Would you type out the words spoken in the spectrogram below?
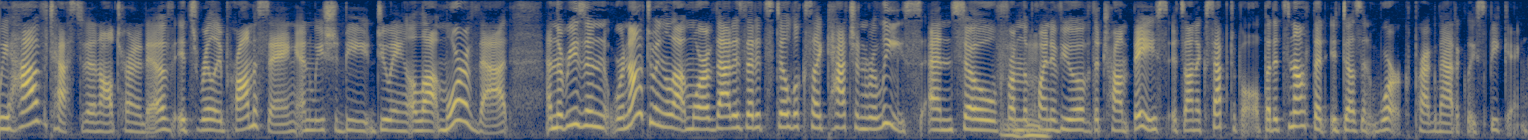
we have tested an alternative. It's really promising, and we should be doing a lot more of that. And the reason we're not doing a lot more of that is that it still looks like catch and release. And so, from mm-hmm. the point of view of the Trump base, it's unacceptable. But it's not that it doesn't work, pragmatically speaking.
